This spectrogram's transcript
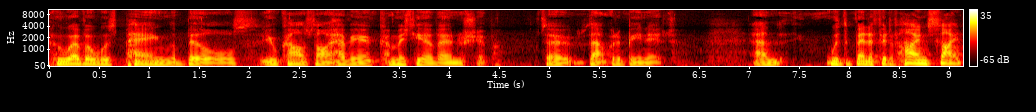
whoever was paying the bills, you can't start having a committee of ownership. So that would have been it. And with the benefit of hindsight,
